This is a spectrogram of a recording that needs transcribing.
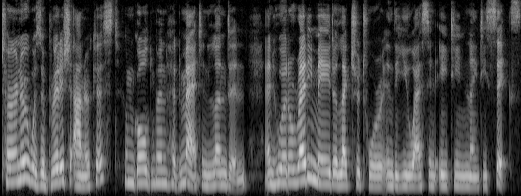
Turner was a British anarchist whom Goldman had met in London and who had already made a lecture tour in the US in 1896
